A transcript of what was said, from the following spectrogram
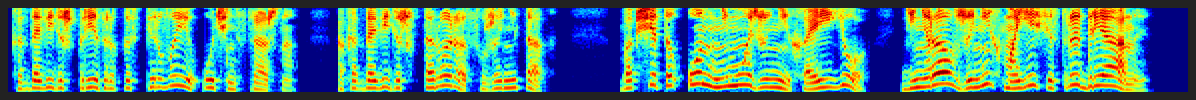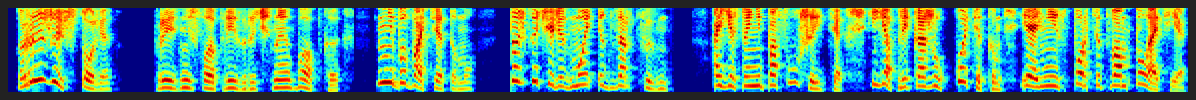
«Когда видишь призрака впервые, очень страшно, а когда видишь второй раз, уже не так. Вообще-то он не мой жених, а ее, генерал-жених моей сестры Дрианы». «Рыжий, что ли?» – произнесла призрачная бабка. «Не бывать этому, только через мой экзорцизм. А если не послушаете, я прикажу котикам, и они испортят вам платье.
